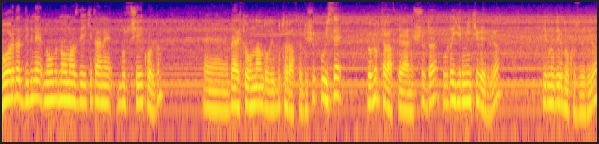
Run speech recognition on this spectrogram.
bu arada dibine ne olur ne olmaz diye iki tane buz şeyi koydum. E, belki ondan dolayı bu tarafta düşük. Bu ise öbür tarafta yani şurada. Burada 22 veriyor. 21.9 veriyor.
